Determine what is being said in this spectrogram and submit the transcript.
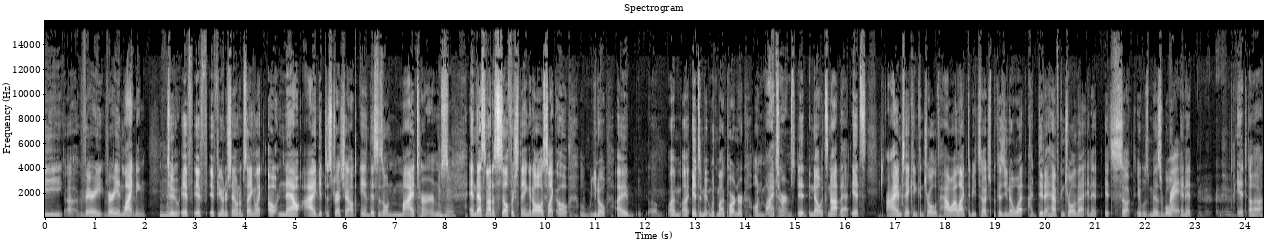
be uh, very very enlightening too if if if you understand what i'm saying. Like oh now i get to stretch out and this is on my terms and that's not a selfish thing at all. It's like oh you know i um, i'm uh, intimate with my partner on my terms. It, no it's not that. It's i am taking control of how i like to be touched because you know what? I didn't have control of that and it it sucked. It was miserable Right. and it it uh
